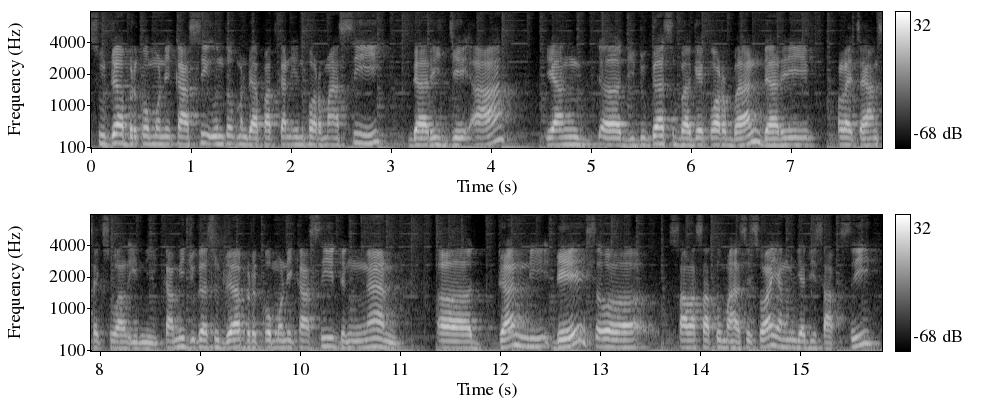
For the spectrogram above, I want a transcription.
sudah berkomunikasi untuk mendapatkan informasi dari JA yang uh, diduga sebagai korban dari pelecehan seksual ini. Kami juga sudah berkomunikasi dengan Dani D, so, salah satu mahasiswa yang menjadi saksi,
